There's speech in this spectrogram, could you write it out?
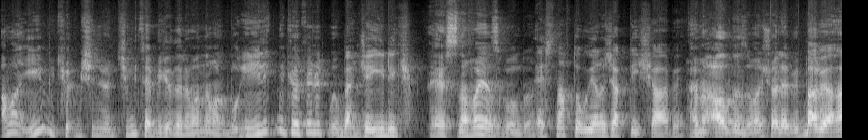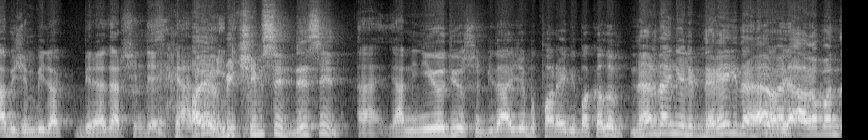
ama iyi bir, kö- diyorum. Kimi tebrik edelim anlamadım. Bu iyilik mi kötülük mü? bu? Bence iyilik. Esnafa yazık oldu. Esnaf da uyanacaktı iş abi. Hemen aldığın zaman şöyle bir bak. Tabii abicim bir dakika birader şimdi. Yani Hayır iyilik- bir kimsin? Nesin? Ha, yani niye ödüyorsun? Bir daha önce bu paraya bir bakalım. Nereden gelip nereye gider? Her Tabii. böyle arabanın,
